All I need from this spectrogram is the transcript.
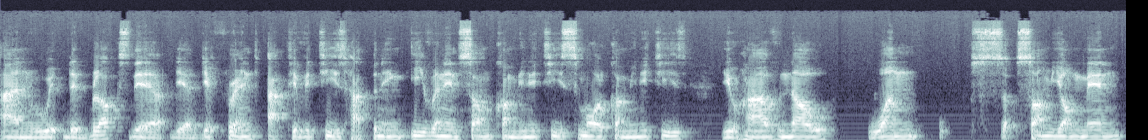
and with the blocks, there there are different activities happening. Even in some communities, small communities, you have now one some young men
